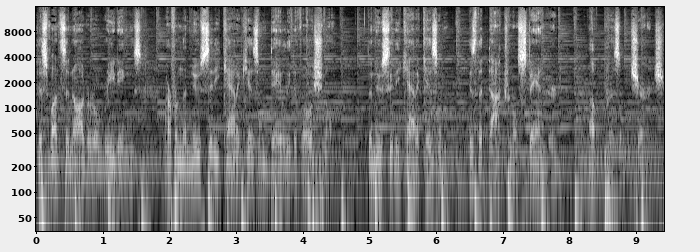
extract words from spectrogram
This month's inaugural readings are from the New City Catechism Daily Devotional. The New City Catechism is the doctrinal standard of Prism Church.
